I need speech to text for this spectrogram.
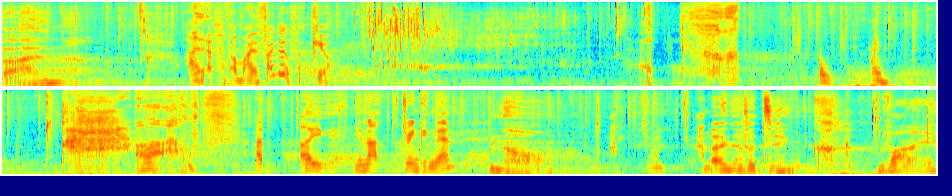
wine? I don't mind if I do. Thank you. Ah, I, I, you're not drinking then? No. I never drink Wine.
